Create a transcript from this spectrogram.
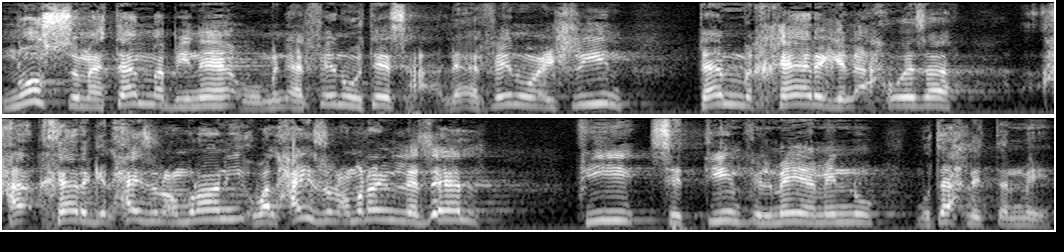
نص ما تم بناؤه من 2009 ل 2020 تم خارج الاحوزه خارج الحيز العمراني والحيز العمراني لازال في 60% منه متاح للتنمية.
